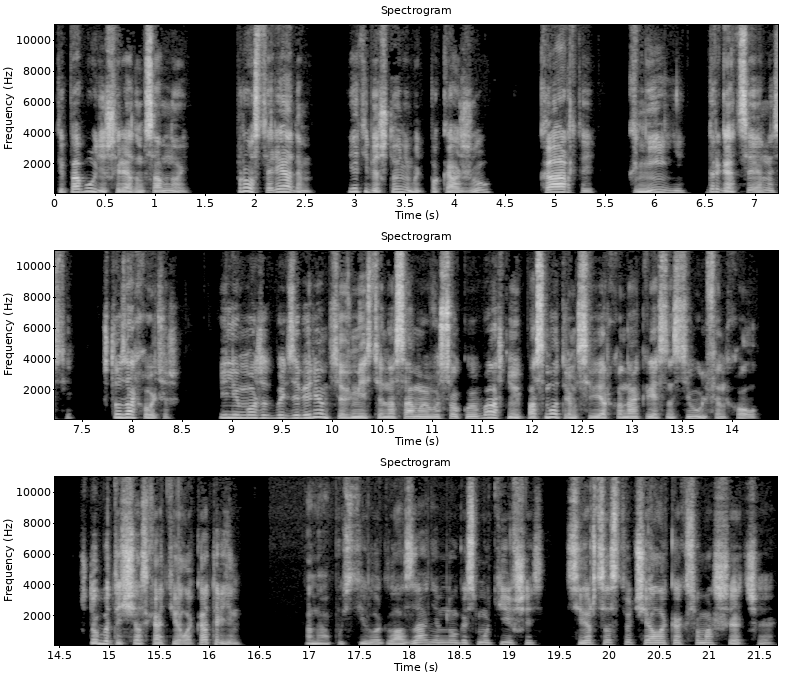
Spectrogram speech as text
Ты побудешь рядом со мной. Просто рядом. Я тебе что-нибудь покажу. Карты, книги, драгоценности. Что захочешь. Или, может быть, заберемся вместе на самую высокую башню и посмотрим сверху на окрестности Ульфенхолл. Что бы ты сейчас хотела, Катрин?» Она опустила глаза, немного смутившись. Сердце стучало, как сумасшедшее.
